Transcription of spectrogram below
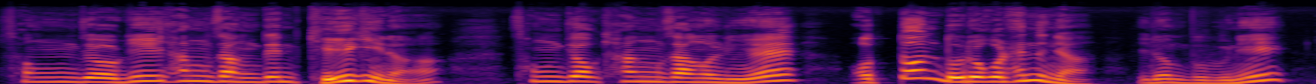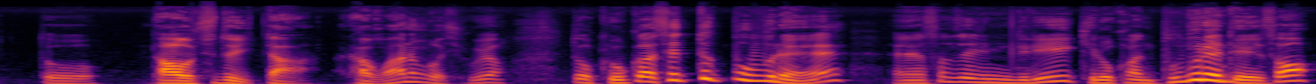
성적이 향상된 계기나 성적 향상을 위해 어떤 노력을 했느냐 이런 부분이 또 나올 수도 있다라고 하는 것이고요. 또 교과 세특 부분에 에, 선생님들이 기록한 부분에 대해서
